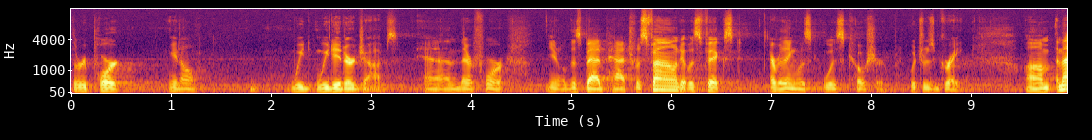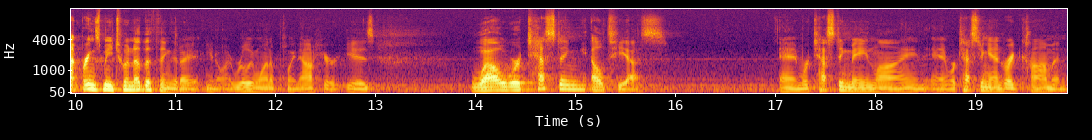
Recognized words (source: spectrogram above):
the report. You know, we, we did our jobs. And therefore, you know, this bad patch was found, it was fixed, everything was, was kosher, which was great. Um, and that brings me to another thing that I, you know, I really want to point out here is while we're testing LTS and we're testing mainline and we're testing Android Common,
